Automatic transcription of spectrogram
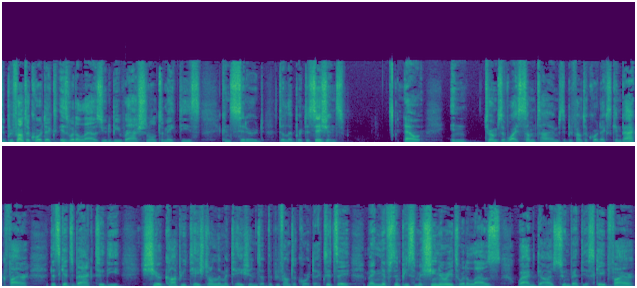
the prefrontal cortex is what allows you to be rational to make these considered deliberate decisions. Now, in terms of why sometimes the prefrontal cortex can backfire, this gets back to the sheer computational limitations of the prefrontal cortex. It's a magnificent piece of machinery. It's what allows Wag Dodge to invent the escape fire,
